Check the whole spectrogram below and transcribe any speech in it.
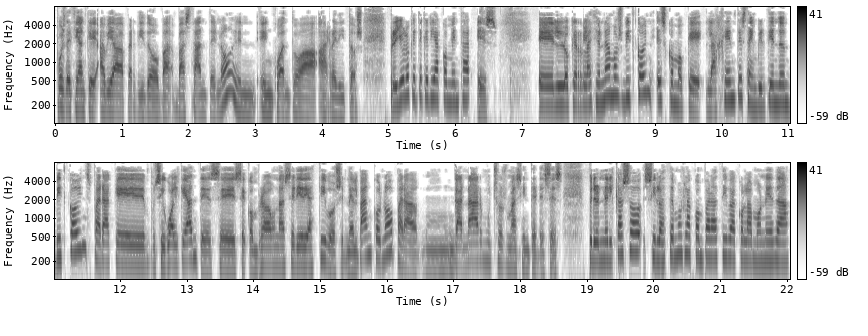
pues decían que había perdido bastante, ¿no?, en, cuanto a, réditos. Pero yo lo que te quería comentar es... Eh, lo que relacionamos Bitcoin es como que la gente está invirtiendo en Bitcoins para que, pues igual que antes, se compraba una serie de activos en el banco, ¿no?, para mm, ganar muchos más intereses. Pero en el caso, si lo hacemos la comparativa con la moneda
